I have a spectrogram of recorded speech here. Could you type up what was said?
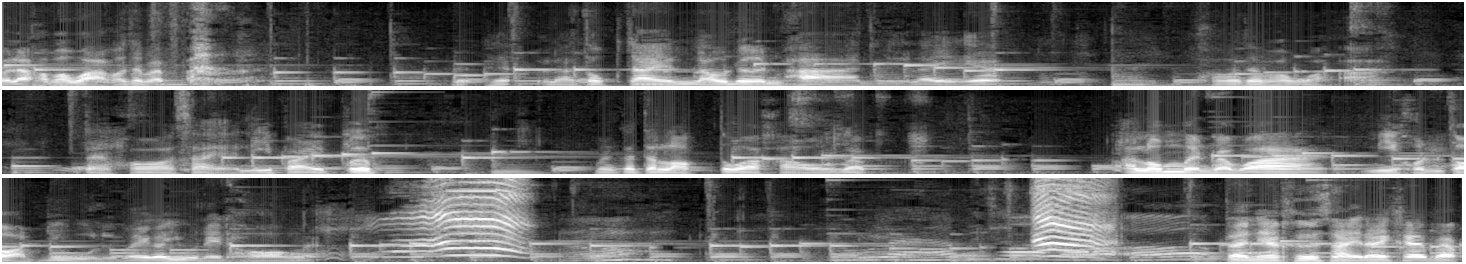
เวลาเขาผวาก็จะแบบแบบ เนี้ยเวลาตกใจเราเดินผ่านหรืออะไรอย่างเงี้ยเขาก็จะผวาแต่พอใส่อันนี้ไปปุ๊บ มันก็จะล็อกตัวเขาแบบ อารมณ์เหมือนแบบว่ามีคนกอดอยู่หรือไม่ก็อยู่ในท้องอะรู้แล้วไม่ชอบแต่เนี้ยคือใส่ได้แค่แบบ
